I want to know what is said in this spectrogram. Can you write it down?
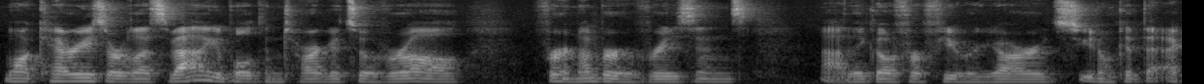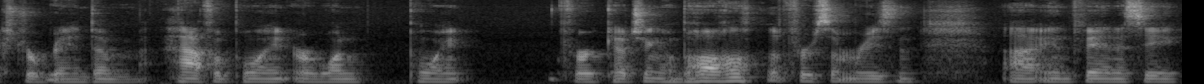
while carries are less valuable than targets overall, for a number of reasons, uh, they go for fewer yards. You don't get the extra random half a point or one point for catching a ball for some reason uh, in fantasy.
